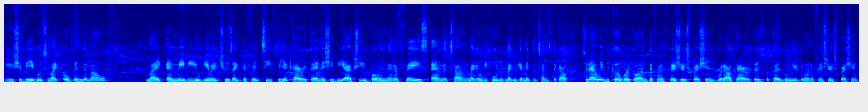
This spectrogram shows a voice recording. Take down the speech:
you should be able to like open the mouth like and maybe you'll be able to choose like different teeth for your character and there should be actually bones in her face and the tongue like it would be cool if like we can make the tongue stick out so that way we could work on different facial expressions with our characters because when you're doing a facial expression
